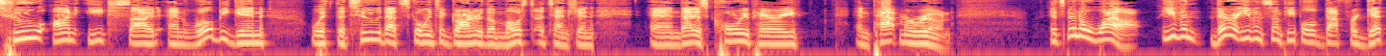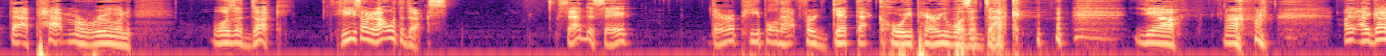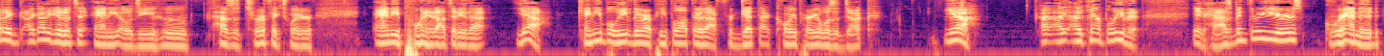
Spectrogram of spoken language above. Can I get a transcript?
two on each side, and we'll begin with the two that's going to garner the most attention, and that is Corey Perry and Pat Maroon. It's been a while. Even there are even some people that forget that Pat Maroon was a duck. He started out with the Ducks. Sad to say, there are people that forget that Corey Perry was a duck. yeah. Um, I, I, gotta I gotta give it up to Annie Od who has a terrific Twitter. Annie pointed out today that yeah, can you believe there are people out there that forget that Corey Perry was a duck? Yeah, I, I, I can't believe it. It has been three years. Granted,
